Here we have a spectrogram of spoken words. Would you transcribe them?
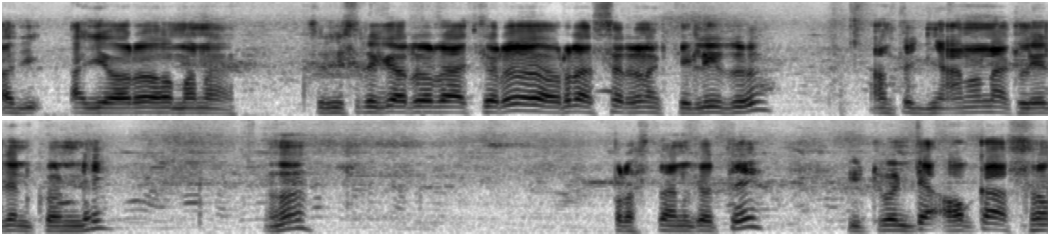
అది అది ఎవరో మన శ్రీశ్రీ గారు రాశారో ఎవరు రాశారో నాకు తెలీదు. అంత జ్ఞానం నాకు లేదనుకోండి. ప్రస్తుతానికి వస్తే ఇటువంటి అవకాశం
